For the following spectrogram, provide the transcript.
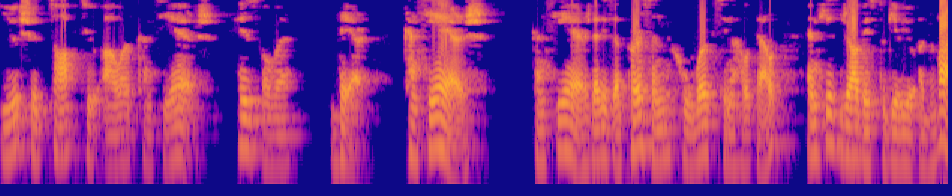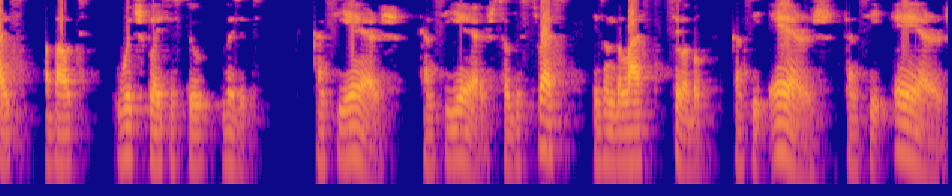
You should talk to our concierge. He's over there. Concierge. Concierge. That is a person who works in a hotel and his job is to give you advice about which places to visit. Concierge, concierge. So the stress is on the last syllable. Concierge, concierge,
